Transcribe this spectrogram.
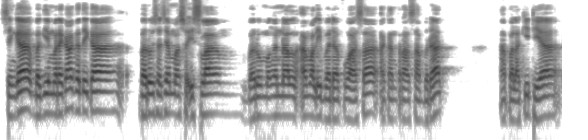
Sehingga bagi mereka ketika baru saja masuk Islam, baru mengenal amal ibadah puasa akan terasa berat apalagi dia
